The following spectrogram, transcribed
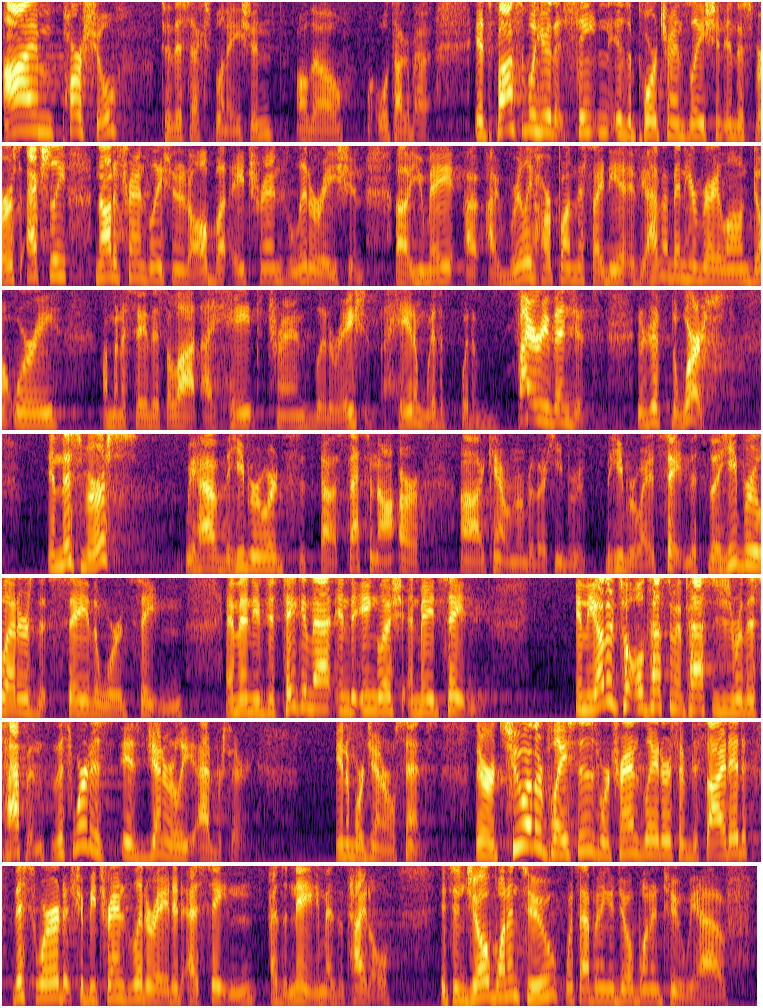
I'm partial to this explanation, although we'll talk about it. It's possible here that Satan is a poor translation in this verse. Actually, not a translation at all, but a transliteration. Uh, you may, I, I really harp on this idea. If you haven't been here very long, don't worry. I'm going to say this a lot. I hate transliterations. I hate them with, with a fiery vengeance. They're just the worst. In this verse, we have the Hebrew word uh, satana, or uh, I can't remember the Hebrew, the Hebrew way. It's Satan. It's the Hebrew letters that say the word Satan. And then you've just taken that into English and made Satan. In the other Old Testament passages where this happens, this word is, is generally adversary in a more general sense. There are two other places where translators have decided this word should be transliterated as Satan, as a name, as a title. It's in Job 1 and 2. What's happening in Job 1 and 2? We have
